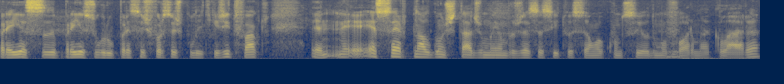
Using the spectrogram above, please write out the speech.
para esse, para esse grupo, para essas forças políticas. E, de facto, é certo que em alguns Estados-membros essa situação aconteceu de uma uhum. forma clara.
